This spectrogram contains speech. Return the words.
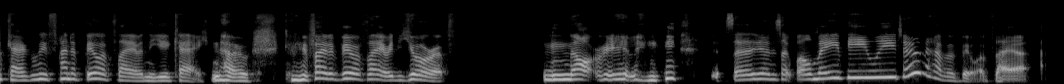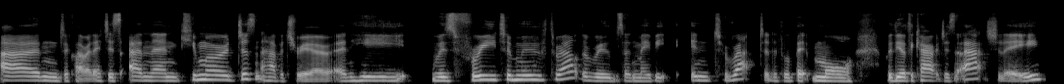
okay, can we find a biwa player in the UK? No. Can we find a biwa player in Europe? Not really. so you know, it's like, well, maybe we don't have a biwa player and a clarinetist. And then Kimura doesn't have a trio and he was free to move throughout the rooms and maybe interact a little bit more with the other characters. And Actually,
